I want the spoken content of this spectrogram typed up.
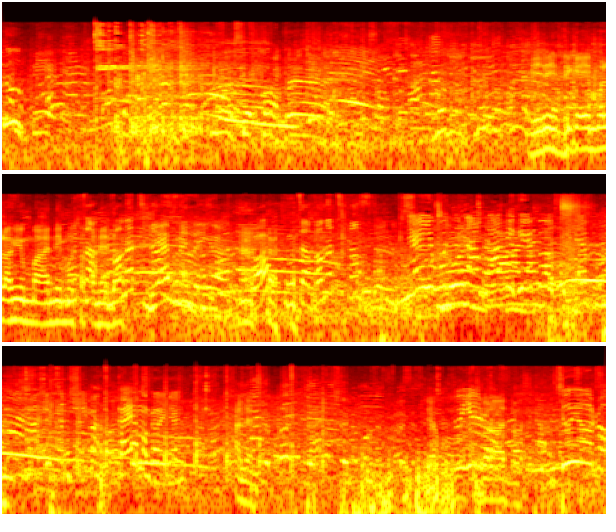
Doe weer. Binibigay mo lang yung money mo sa kanila. Kan je maar gaan Alin? Hindi ako Two euro. sigurado. 2 euro.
